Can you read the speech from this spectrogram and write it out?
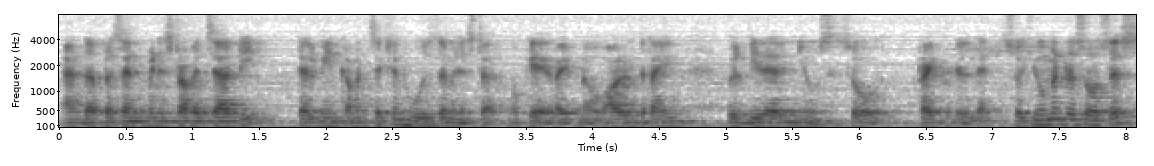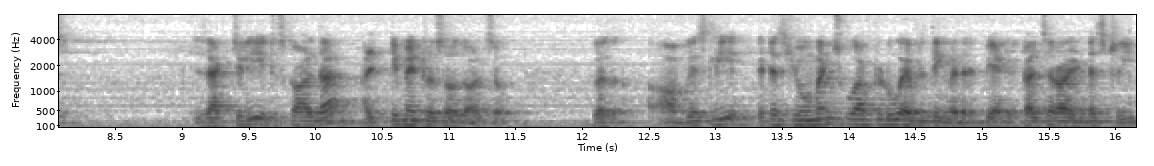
And the present Minister of HRD, tell me in comment section who is the minister, okay, right now, all the time will be there in news, so try to tell that. So human resources is actually, it is called the ultimate resource also because obviously it is humans who have to do everything whether it be agriculture or industry.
